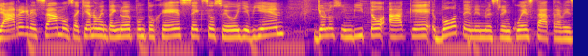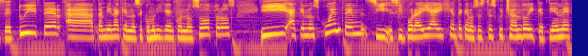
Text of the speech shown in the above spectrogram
Ya regresamos aquí a 99.g, sexo se oye bien. Yo los invito a que voten en nuestra encuesta a través de Twitter, también a que nos se comuniquen con nosotros y a que nos cuenten si, si por ahí hay gente que nos está escuchando y que tiene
